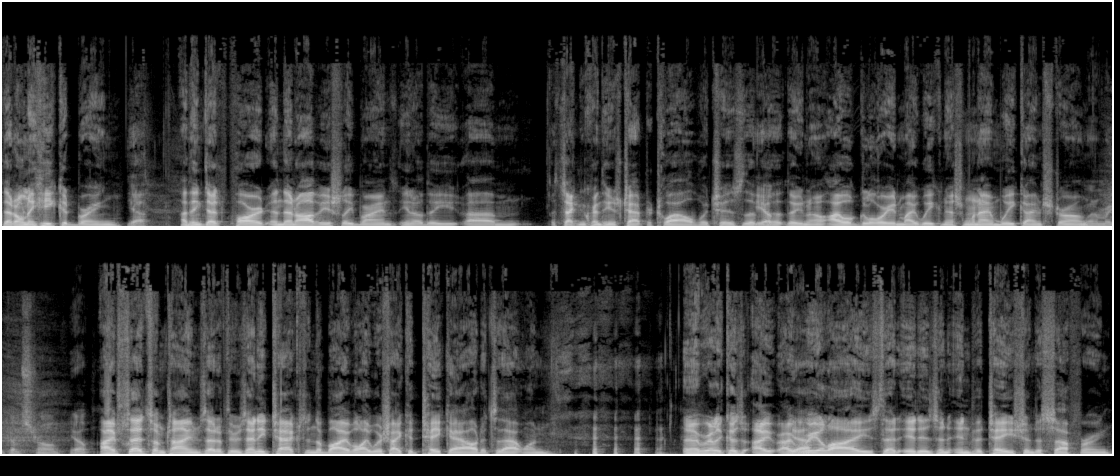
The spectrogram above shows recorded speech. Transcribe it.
that only he could bring. Yeah. I think that's part, and then obviously, Brian, you know, the um, Second Corinthians chapter twelve, which is the, Yep. the, the you know, I will glory in my weakness. When I'm weak, I'm strong. When I'm weak, I'm strong. Yep. I've said sometimes that if there's any text in the Bible I wish I could take out, it's that one. and I really, because I, I Yeah. realize that it is an invitation to suffering.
